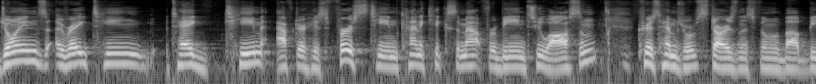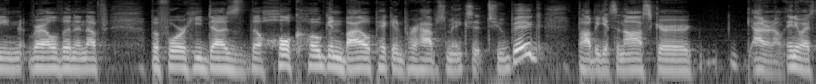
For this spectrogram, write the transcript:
Joins a ragtag tag team after his first team kind of kicks him out for being too awesome. Chris Hemsworth stars in this film about being relevant enough before he does the Hulk Hogan biopic and perhaps makes it too big. Probably gets an Oscar. I don't know. Anyways.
